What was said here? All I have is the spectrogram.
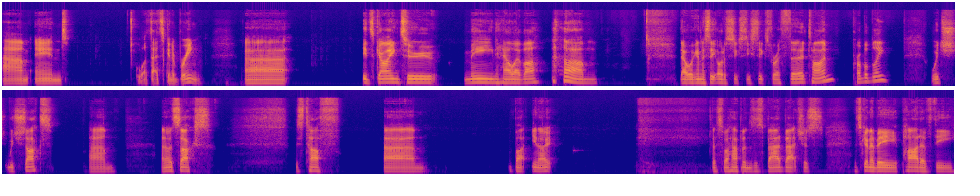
um, and what that's going to bring. Uh, it's going to mean, however, um, that we're going to see Order 66 for a third time, probably, which which sucks. Um, I know it sucks. It's tough. Um, but you know, that's what happens. This bad batch is it's going to be part of the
